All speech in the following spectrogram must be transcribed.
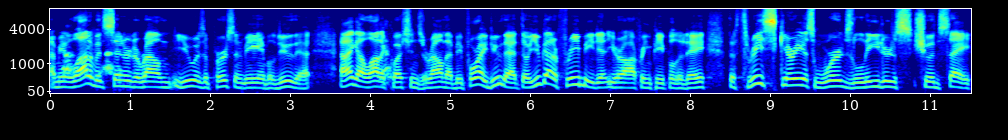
I mean, a lot of it's centered around you as a person being able to do that. And I got a lot of questions around that. Before I do that, though, you've got a freebie that you're offering people today. The three scariest words leaders should say.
